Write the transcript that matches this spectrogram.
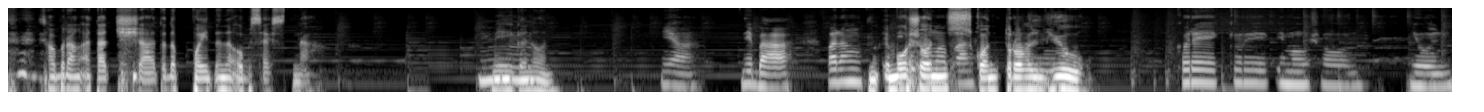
sobrang attached siya to the point na na-obsessed na. May Mm, ganun. Yeah. 'Di ba? Parang Emotions control you. correct, correct emotion. Yun.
